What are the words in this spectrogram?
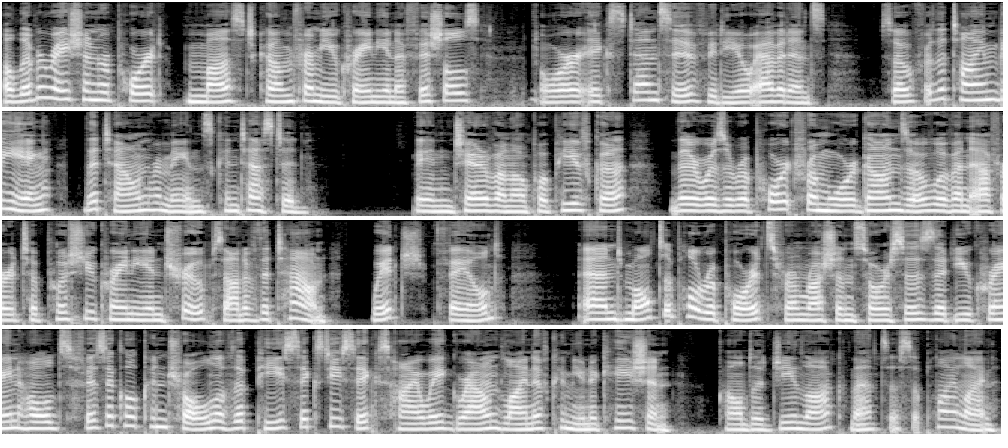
A liberation report must come from Ukrainian officials or extensive video evidence, so for the time being, the town remains contested. In Chervonopopivka, there was a report from Wargonzo of an effort to push Ukrainian troops out of the town, which failed, and multiple reports from Russian sources that Ukraine holds physical control of the P 66 highway ground line of communication, called a GLOC, that's a supply line.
